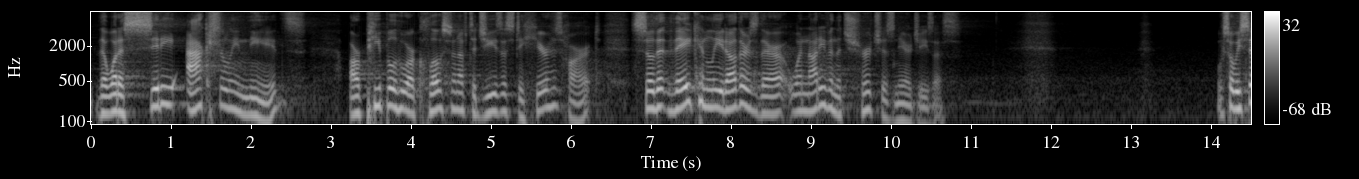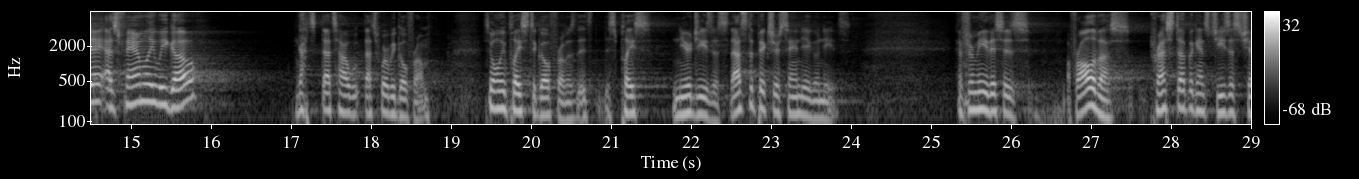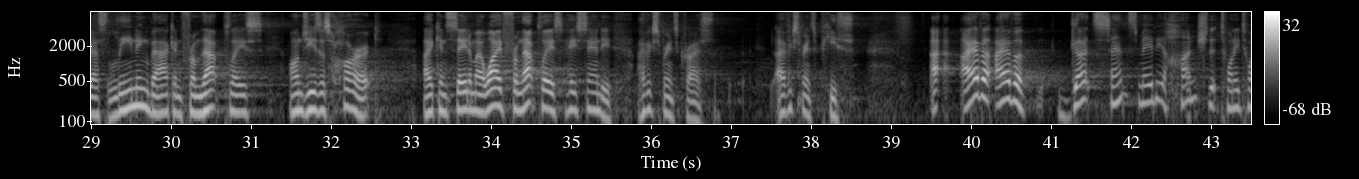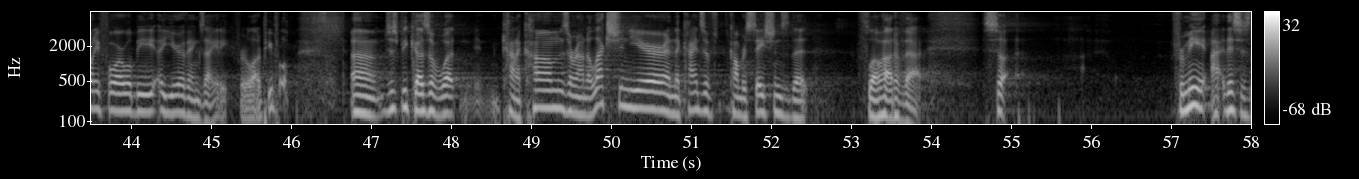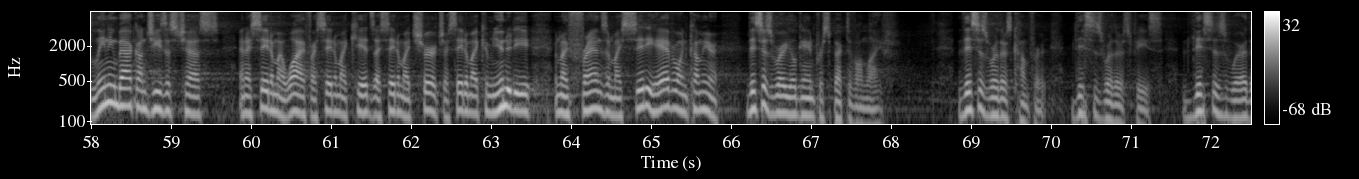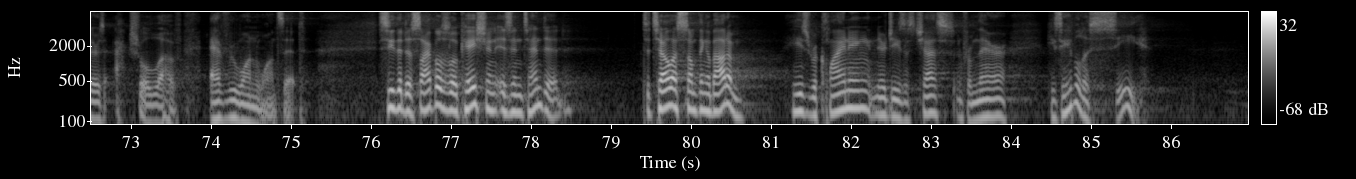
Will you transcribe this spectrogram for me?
that what a city actually needs are people who are close enough to Jesus to hear his heart so that they can lead others there when not even the church is near Jesus. So we say, as family, we go. That's, that's, how, that's where we go from. It's the only place to go from, is this place near Jesus. That's the picture San Diego needs. And for me, this is, for all of us, pressed up against Jesus' chest, leaning back, and from that place on Jesus' heart, I can say to my wife from that place, hey, Sandy, I've experienced Christ. I've experienced peace. I, I, have, a, I have a gut sense, maybe a hunch that 2024 will be a year of anxiety for a lot of people. Um, just because of what kind of comes around election year and the kinds of conversations that flow out of that. So, for me, I, this is leaning back on Jesus' chest, and I say to my wife, I say to my kids, I say to my church, I say to my community and my friends and my city, hey, everyone, come here. This is where you'll gain perspective on life. This is where there's comfort. This is where there's peace. This is where there's actual love. Everyone wants it. See, the disciples' location is intended to tell us something about him. He's reclining near Jesus' chest, and from there, he's able to see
